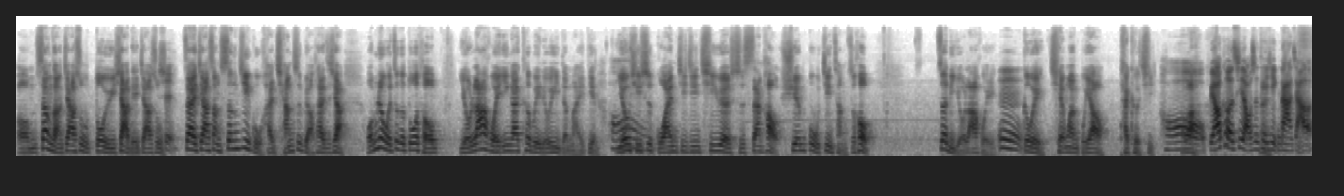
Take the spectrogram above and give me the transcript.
我们上涨加速多于下跌加速，是，再加上生技股很强势表态之下，我们认为这个多头。有拉回，应该特别留意的买点，尤其是国安基金七月十三号宣布进场之后，这里有拉回，嗯，各位千万不要太客气，哦，不要客气，老师提醒大家了。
